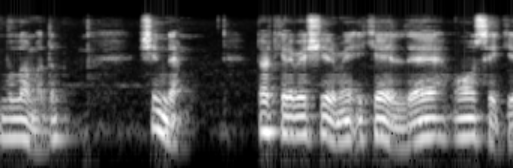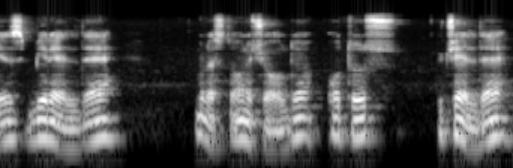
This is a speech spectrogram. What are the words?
bulamadım. Şimdi 4 kere 5 20, 2 elde, 18, 1 elde, burası da 13 oldu. 30, 3 elde,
